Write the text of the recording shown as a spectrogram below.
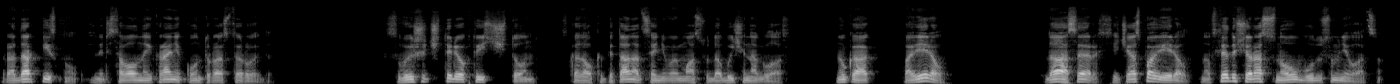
Радар пискнул и нарисовал на экране контур астероида. «Свыше четырех тысяч тонн», — сказал капитан, оценивая массу добычи на глаз. «Ну как, поверил?» «Да, сэр, сейчас поверил, но в следующий раз снова буду сомневаться».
